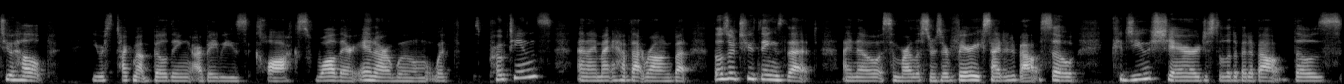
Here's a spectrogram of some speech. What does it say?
to help you were talking about building our babies' clocks while they're in our womb with proteins. And I might have that wrong, but those are two things that I know some of our listeners are very excited about. So could you share just a little bit about those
